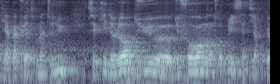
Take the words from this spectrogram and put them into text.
qui n'a pas pu être maintenu, ce qui est de l'ordre du, du forum en entreprise, c'est-à-dire que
